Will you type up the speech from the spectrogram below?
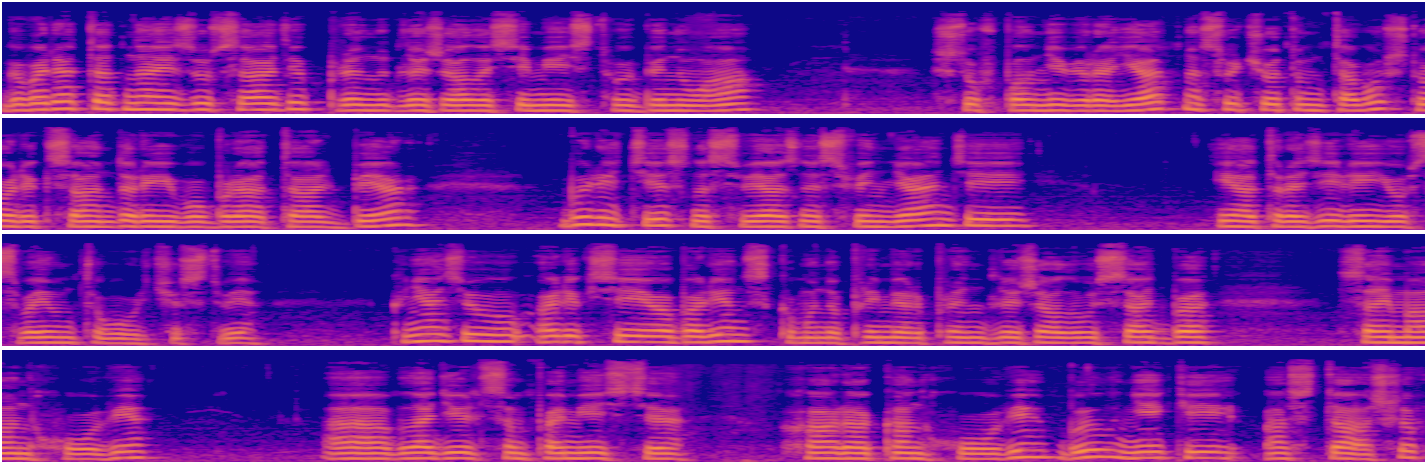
Говорят, одна из усадеб принадлежала семейству Бенуа, что вполне вероятно с учетом того, что Александр и его брат Альбер были тесно связаны с Финляндией и отразили ее в своем творчестве. Князю Алексею Оболенскому, например, принадлежала усадьба Сайманхове, а владельцем поместья Хараканхове был некий Асташев,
